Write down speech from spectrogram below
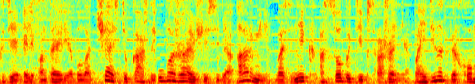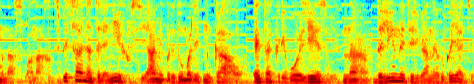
где элефантерия была частью каждой уважающей себя армии, возник особый тип сражения – поединок верхом на слонах. Специально для них в Сиаме придумали нгао – это кривое лезвие на длинной деревянной рукояти.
